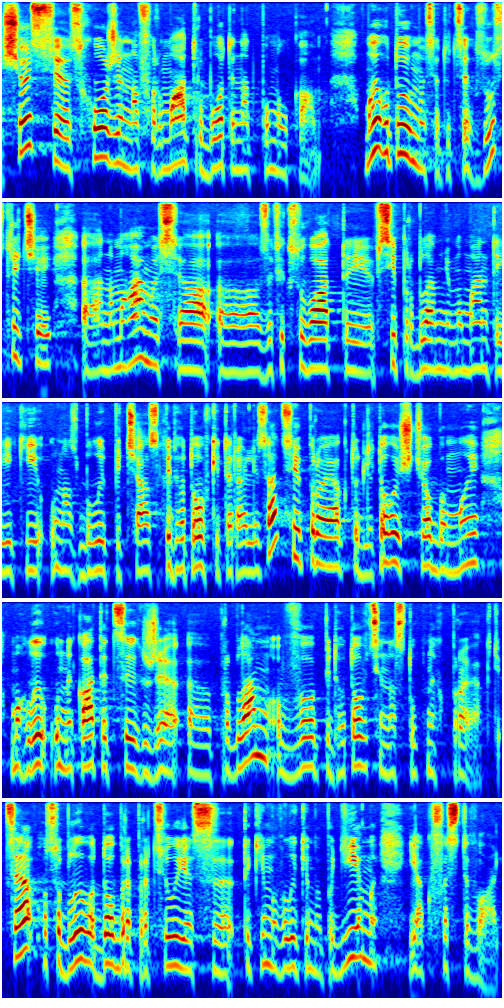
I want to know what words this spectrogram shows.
щось схоже на формат роботи над помилками. Ми готуємося до цих зустрічей, е, намагаємося е, зафіксувати всі проблемні моменти, які у нас були під час підготовки та реалізації проекту, для того, щоб ми могли уникати цих же е, проблем в підготовці наступних проєктів. Це особливо добре працює з такими великими подіями, як фестивалі.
